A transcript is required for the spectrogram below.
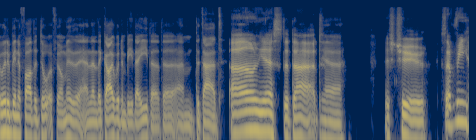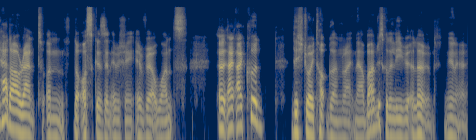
It would have been a father daughter film, isn't it? And then the guy wouldn't be there either. The um the dad. Oh yes, the dad. Yeah. It's true. So we had our rant on the Oscars and everything everywhere at once. Uh, I I could destroy Top Gun right now, but I'm just gonna leave it alone. You know,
